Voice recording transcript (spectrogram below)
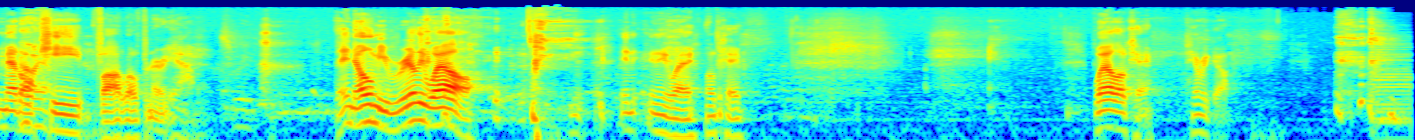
metal Oh, yeah. key bottle opener. Yeah. They know me really well. An- anyway, okay. Well, okay. Here we go.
